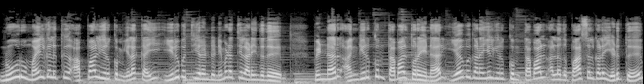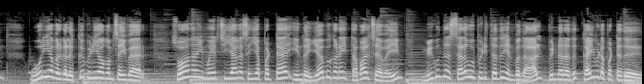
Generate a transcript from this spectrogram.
நூறு மைல்களுக்கு அப்பால் இருக்கும் இலக்கை இருபத்தி இரண்டு நிமிடத்தில் அடைந்தது. பின்னர் அங்கிருக்கும் தபால் துறையினர் ஏவுகணையில் இருக்கும் தபால் அல்லது பார்சல்களை எடுத்து உரியவர்களுக்கு விநியோகம் செய்வர். சோதனை முயற்சியாக செய்யப்பட்ட இந்த ஏவுகணை தபால் சேவை மிகுந்த செலவு பிடித்தது என்பதால் பின்னர் அது கைவிடப்பட்டது.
